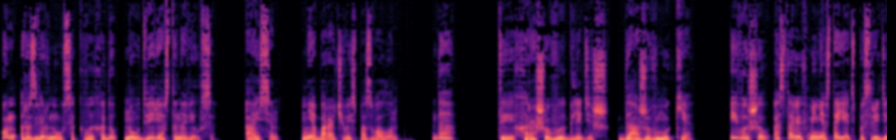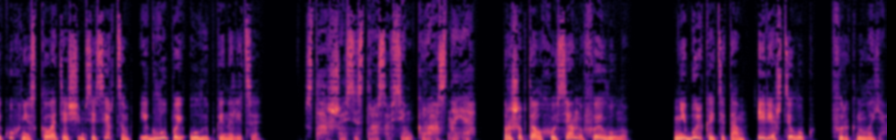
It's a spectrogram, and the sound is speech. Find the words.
Он развернулся к выходу, но у двери остановился. «Айсен», не оборачиваясь, позвал он. «Да». «Ты хорошо выглядишь, даже в муке». И вышел, оставив меня стоять посреди кухни с колотящимся сердцем и глупой улыбкой на лице. «Старшая сестра совсем красная», — прошептал Хосян Фейлуну. «Не булькайте там и режьте лук», — фыркнула я.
